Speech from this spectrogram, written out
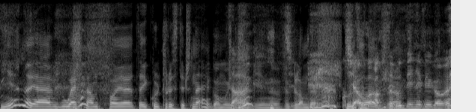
nie, no ja łechtam twoje tej kulturystyczne ego, mój Tak. drogi. No, wyglądasz Ciało dobrze. absolutnie niebiegowe.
